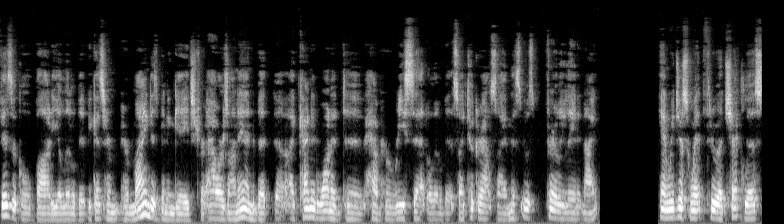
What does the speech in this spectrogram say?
physical body a little bit because her, her mind has been engaged for hours on end, but uh, I kind of wanted to have her reset a little bit. So I took her outside and this was fairly late at night. And we just went through a checklist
